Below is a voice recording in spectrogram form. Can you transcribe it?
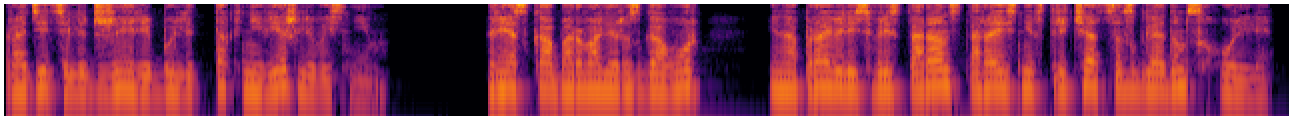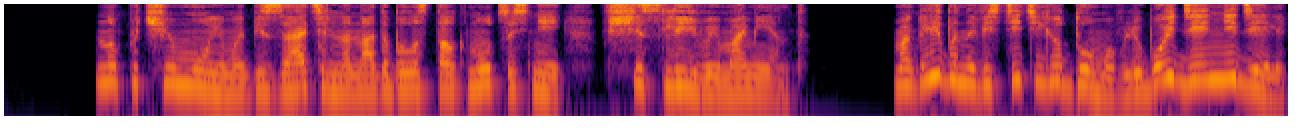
Родители Джерри были так невежливы с ним. Резко оборвали разговор — и направились в ресторан, стараясь не встречаться взглядом с Холли. Но почему им обязательно надо было столкнуться с ней в счастливый момент? Могли бы навестить ее дома в любой день недели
